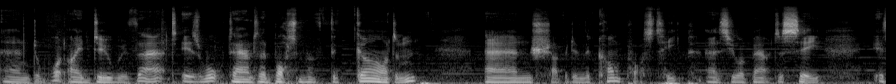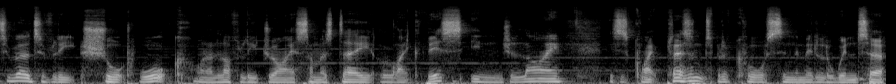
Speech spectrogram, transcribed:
And what I do with that is walk down to the bottom of the garden and shove it in the compost heap as you're about to see. It's a relatively short walk on a lovely dry summer's day like this in July. This is quite pleasant, but of course, in the middle of winter,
